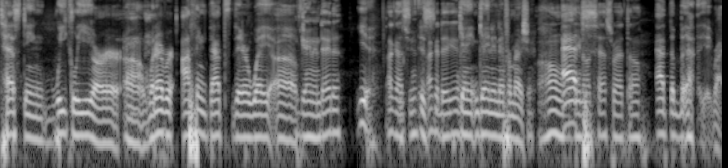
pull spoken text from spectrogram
testing weekly or uh, whatever, I think that's their way of Gaining data. Yeah. I got you. It's I could dig it. gain, gaining information I don't want to be no test right though. at the be- right,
